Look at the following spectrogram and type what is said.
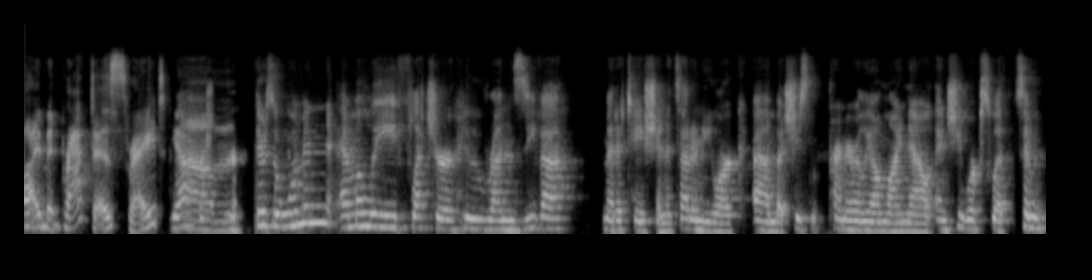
time and practice, right? Yeah. Um, sure. There's a woman, Emily Fletcher, who runs Ziva meditation. It's out of New York, um, but she's primarily online now, and she works with some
